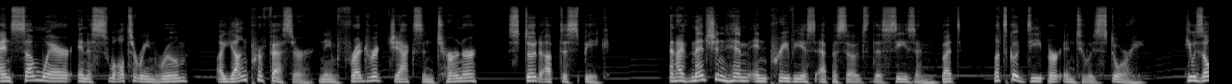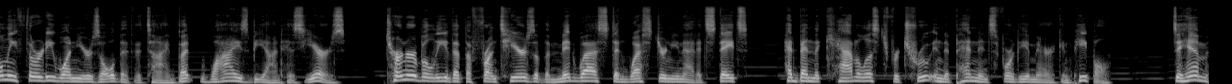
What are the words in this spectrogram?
And somewhere in a sweltering room, a young professor named Frederick Jackson Turner stood up to speak. And I've mentioned him in previous episodes this season, but let's go deeper into his story. He was only 31 years old at the time, but wise beyond his years. Turner believed that the frontiers of the Midwest and Western United States had been the catalyst for true independence for the American people. To him,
